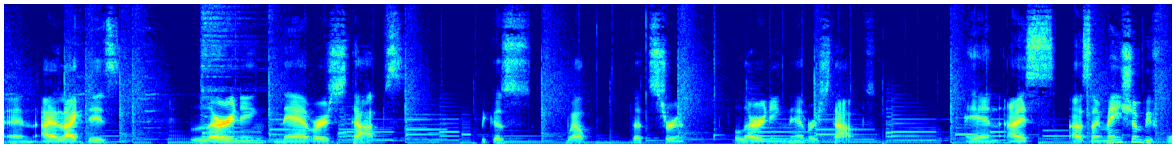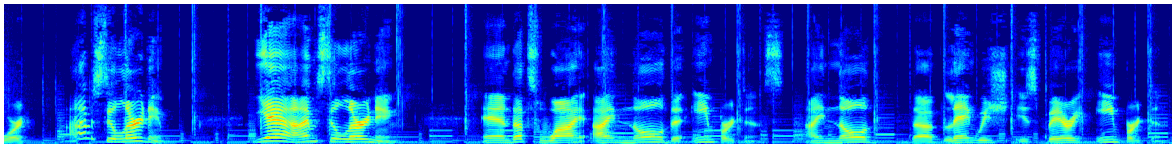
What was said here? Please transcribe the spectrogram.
and I like this. Learning never stops because, well, that's true. Learning never stops. And as, as I mentioned before, I'm still learning. Yeah, I'm still learning. And that's why I know the importance. I know that language is very important.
